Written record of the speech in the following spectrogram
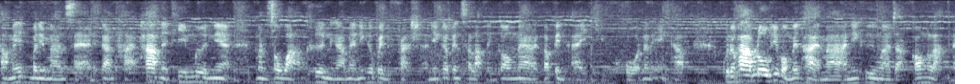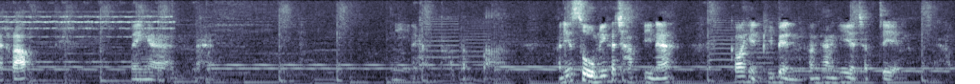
ทำให้ปริมาณแสงในการถ่ายภาพในที่มืดเนี่ยมันสว่างขึ้นนะครับ อันนี้ก็เป็น flash อันนี้ก็เป็นสลับเป็นกล้องหน้าแล้วก็เป็น IQ code นั่นเองครับ คุณภาพรูปที่ผมไปถ่ายมาอันนี้คือมาจากกล้องหลังนะครับ ในงานนะฮะนี่นะครับภาพต่างๆ อันนี้ซูมนี่ก็ชัดดีนะ ก็เห็นพี่เบนค่อนข้างที่จะชัดเจนนะครับ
